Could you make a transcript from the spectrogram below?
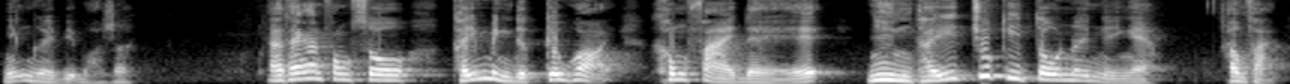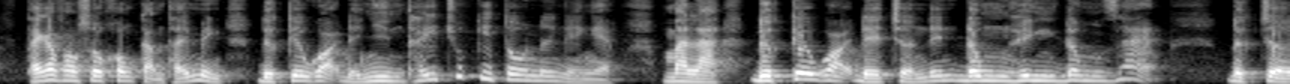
những người bị bỏ rơi. À, Thánh An Phong Sô thấy mình được kêu gọi không phải để nhìn thấy Chúa Kitô nơi người nghèo, không phải. Thánh An Phong Sô không cảm thấy mình được kêu gọi để nhìn thấy Chúa Kitô nơi người nghèo, mà là được kêu gọi để trở nên đồng hình đồng dạng được trở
